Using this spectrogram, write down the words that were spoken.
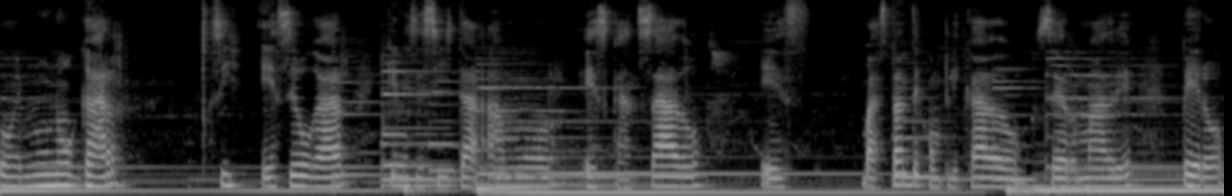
o en un hogar. Sí, ese hogar que necesita amor es cansado, es bastante complicado ser madre, pero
